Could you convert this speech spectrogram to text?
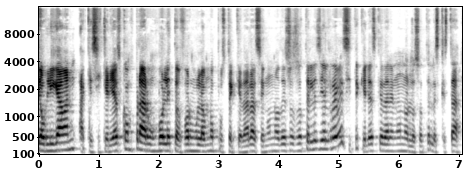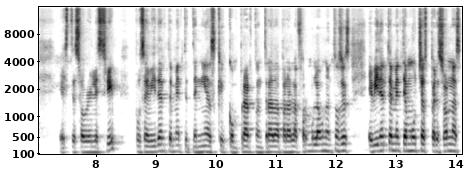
te obligaban a que si querías comprar un boleto de Fórmula 1, pues te quedaras en uno de esos hoteles y al revés, si te querías quedar en uno de los hoteles que está este, sobre el strip, pues evidentemente tenías que comprar tu entrada para la Fórmula 1. Entonces, evidentemente a muchas personas,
